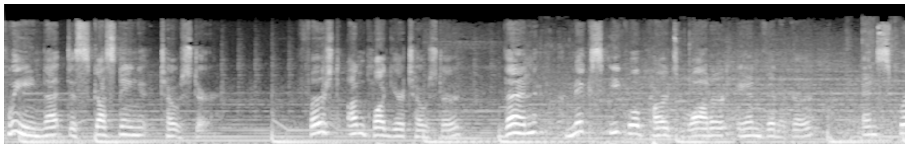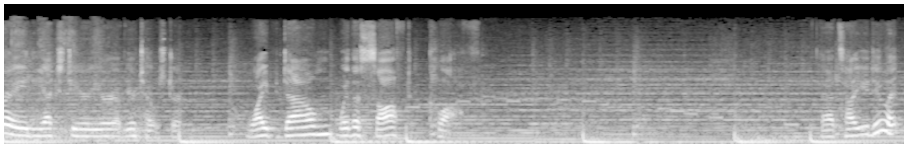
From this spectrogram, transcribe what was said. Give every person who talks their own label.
Speaker 1: clean that disgusting toaster. First, unplug your toaster, then mix equal parts water and vinegar and spray the exterior of your toaster. Wipe down with a soft cloth. That's how you do it.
